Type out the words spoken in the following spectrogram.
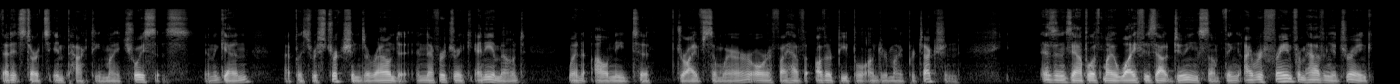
that it starts impacting my choices. And again, I place restrictions around it and never drink any amount when I'll need to drive somewhere or if I have other people under my protection. As an example, if my wife is out doing something, I refrain from having a drink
